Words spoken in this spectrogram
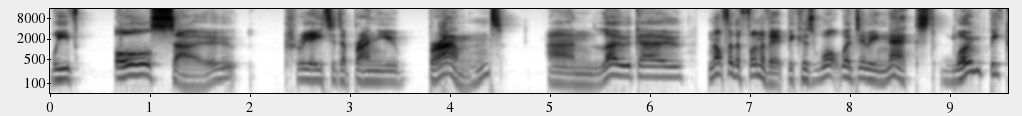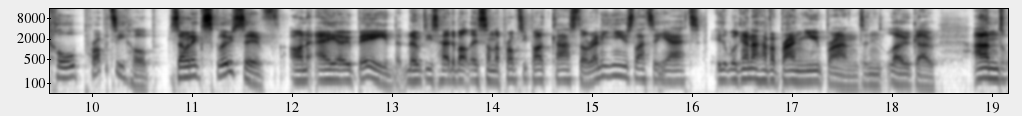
we've also created a brand new brand and logo not for the fun of it, because what we're doing next won't be called Property Hub. So, an exclusive on AOB that nobody's heard about this on the Property Podcast or any newsletter yet. We're going to have a brand new brand and logo. And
